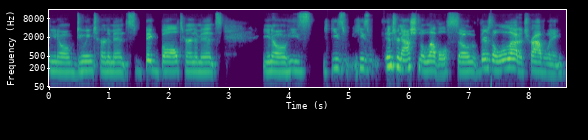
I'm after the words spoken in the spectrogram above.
you know, doing tournaments, big ball tournaments. You know, he's he's he's international level, so there's a lot of traveling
